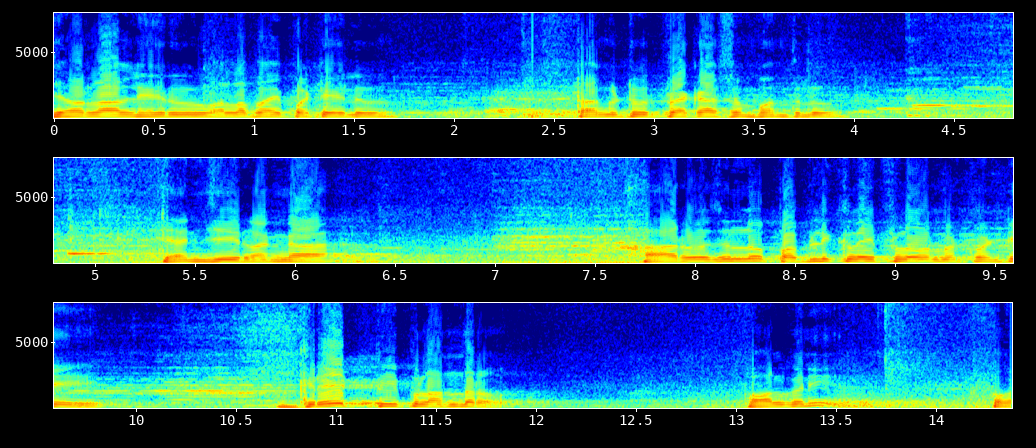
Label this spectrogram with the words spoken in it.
జవహర్లాల్ నెహ్రూ వల్లభాయ్ పటేలు టంగుటూరు ప్రకాశం పంతులు ఎన్జి రంగా ఆ రోజుల్లో పబ్లిక్ లైఫ్లో ఉన్నటువంటి గ్రేట్ పీపుల్ అందరూ పాల్గొని ఒక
